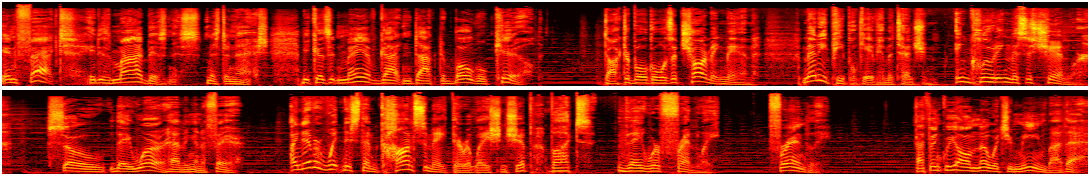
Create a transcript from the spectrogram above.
In fact, it is my business, Mr. Nash, because it may have gotten Dr. Bogle killed. Dr. Bogle was a charming man. Many people gave him attention, including Mrs. Chandler. So they were having an affair. I never witnessed them consummate their relationship, but they were friendly. Friendly. I think we all know what you mean by that.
